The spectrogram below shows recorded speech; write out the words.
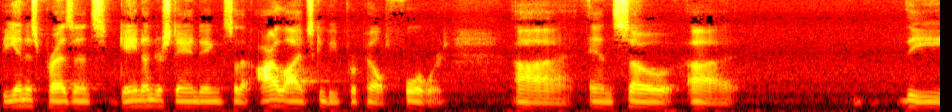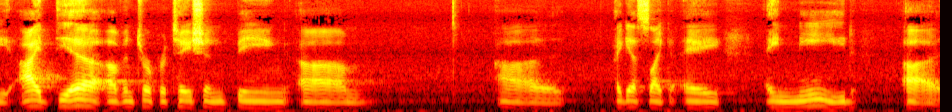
be in His presence, gain understanding so that our lives can be propelled forward. Uh, and so uh, the idea of interpretation being, um, uh, I guess, like a, a need uh,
